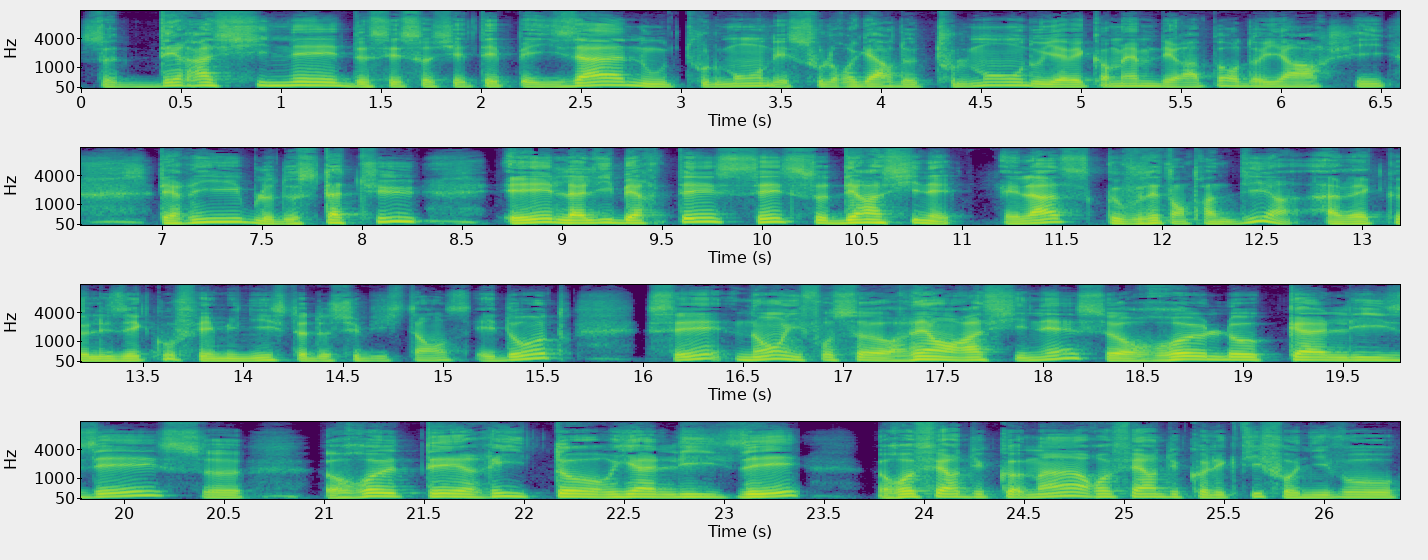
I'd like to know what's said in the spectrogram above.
se déraciner de ces sociétés paysannes où tout le monde est sous le regard de tout le monde, où il y avait quand même des rapports de hiérarchie terribles, de statut, et la liberté, c'est se déraciner. Et là, ce que vous êtes en train de dire avec les écoféministes de subsistance et d'autres, c'est non, il faut se réenraciner, se relocaliser, se reterritorialiser, refaire du commun, refaire du collectif au niveau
